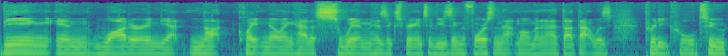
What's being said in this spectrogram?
being in water and yet not quite knowing how to swim, his experience of using the Force in that moment. And I thought that was pretty cool too.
